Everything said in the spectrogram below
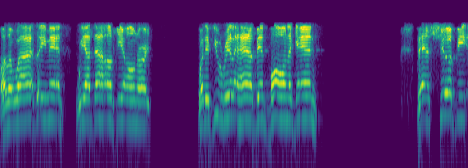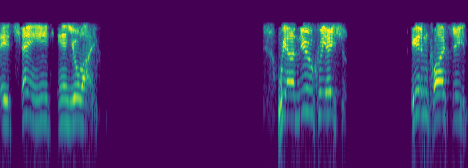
Otherwise, amen, we are down here on earth. But if you really have been born again, there should be a change in your life. We are new creation in Christ Jesus.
